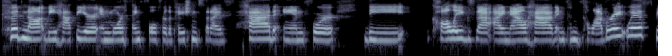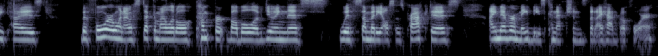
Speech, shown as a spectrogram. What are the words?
could not be happier and more thankful for the patients that I've had and for the colleagues that I now have and can collaborate with because before when I was stuck in my little comfort bubble of doing this with somebody else's practice, I never made these connections that I had before.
